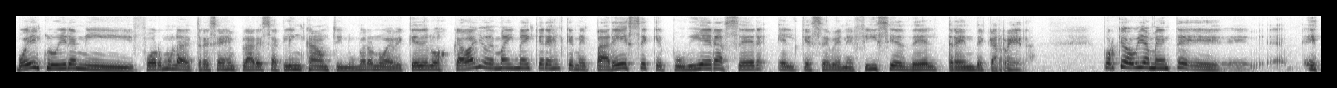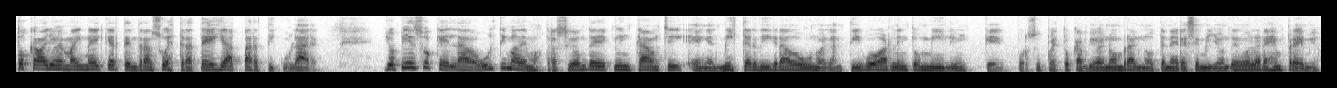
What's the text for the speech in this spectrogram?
Voy a incluir en mi fórmula de tres ejemplares a Clean County número 9, que de los caballos de My Maker es el que me parece que pudiera ser el que se beneficie del tren de carrera. Porque obviamente eh, estos caballos de My Maker tendrán su estrategia particular. Yo pienso que la última demostración de Clean County en el Mr. D grado 1, el antiguo Arlington Million, que por supuesto cambió de nombre al no tener ese millón de dólares en premio,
